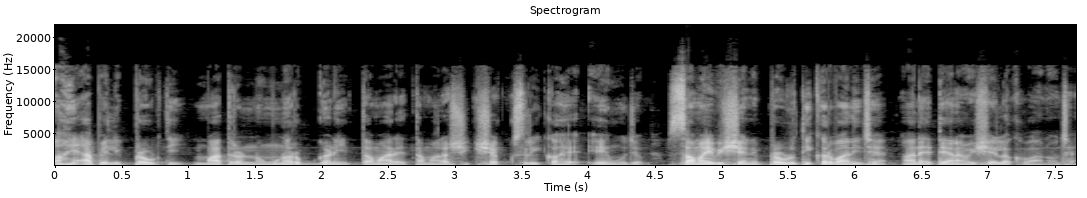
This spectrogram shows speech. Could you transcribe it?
અહીં આપેલી પ્રવૃત્તિ માત્ર નમૂનારૂપ ગણી તમારે તમારા શિક્ષક શ્રી કહે એ મુજબ. સમય વિશેની પ્રવૃત્તિ કરવાની છે અને તેના વિશે લખવાનું છે.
